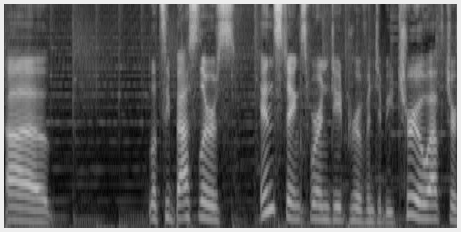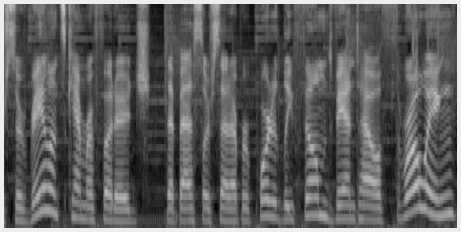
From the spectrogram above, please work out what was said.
uh, let's see, Bassler's instincts were indeed proven to be true after surveillance camera footage that Bassler set up reportedly filmed Van Tile throwing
